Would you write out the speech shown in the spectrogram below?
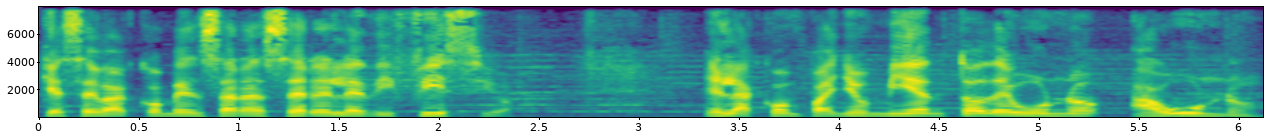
que se va a comenzar a hacer el edificio, el acompañamiento de uno a uno,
